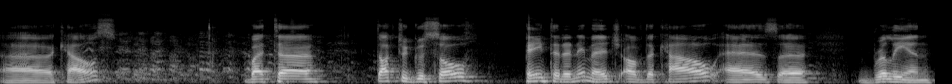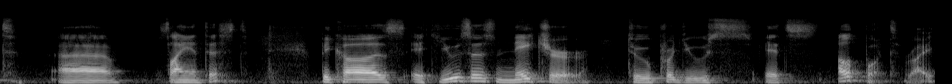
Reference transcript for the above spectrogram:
uh, cows. But uh, Dr. Gussow painted an image of the cow as a brilliant uh, scientist because it uses nature to produce its output, right?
